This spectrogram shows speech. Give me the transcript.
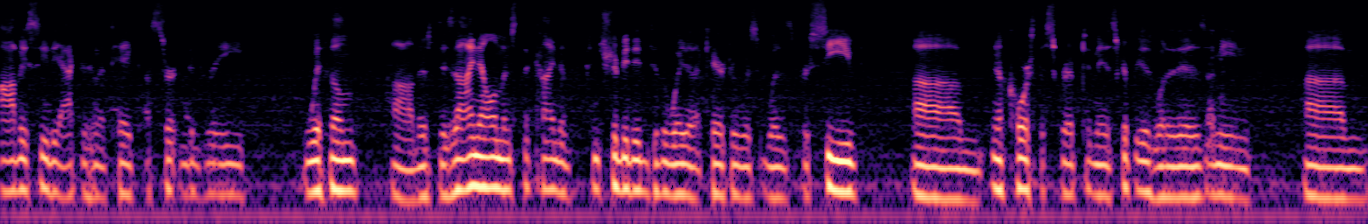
obviously, the actor's going to take a certain degree with them. Uh, there's design elements that kind of contributed to the way that, that character was was perceived, um, and of course the script. I mean, the script is what it is. I mean, um,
